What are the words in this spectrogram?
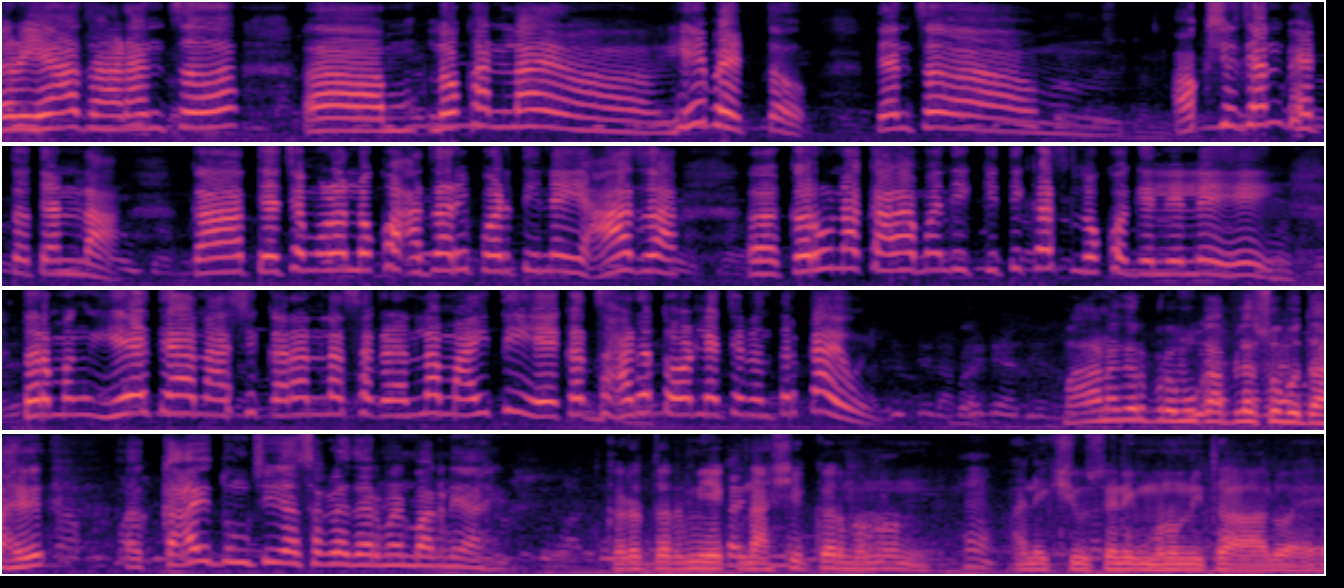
तर ह्या झाडांचं अं, लोकांना अं, हे भेटतं. त्यांचं अं, ऑक्सिजन भेटतं त्यांना. का त्याच्यामुळं लोक आजारी पडती नाही. आज अं, करोना काळामध्ये कितीकच लोक गेलेले आहे. तर मग हे त्या नाशिककरांना सगळ्यांना माहिती आहे का झाडं तोडल्याच्या नंतर काय होईल? महानगर प्रमुख आपल्यासोबत आहे. अ, काय तुमची या सगळ्या दरम्यान मागणी आहे? खरं तर मी एक नाशिककर म्हणून आणि एक शिवसैनिक म्हणून इथं आलो आहे.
